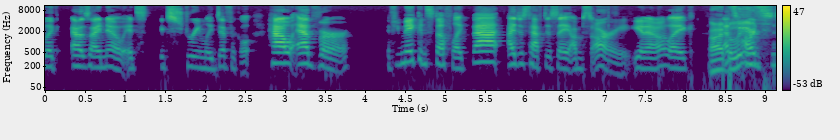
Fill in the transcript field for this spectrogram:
like as i know it's extremely difficult however if you're making stuff like that i just have to say i'm sorry you know like I that's believe hard s-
